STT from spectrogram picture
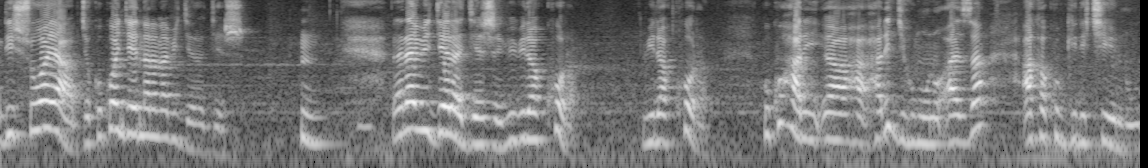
ndi shuwa yabyo kuko ngenda naranabigerageje Hmm. narabigerageje ibi birakora birakora. Kuko ah, ha- hari igihe umuntu aza akakubwira ikintu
